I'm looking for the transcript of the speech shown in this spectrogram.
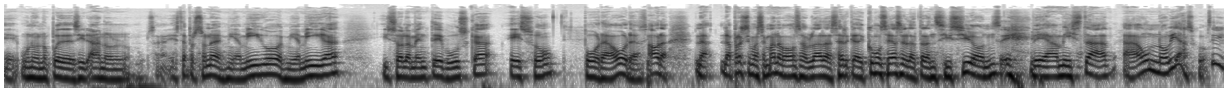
Eh, uno no puede decir, ah, no, no, no. O sea, esta persona es mi amigo, es mi amiga, y solamente busca eso por ahora. Ahora, la, la próxima semana vamos a hablar acerca de cómo se hace la transición Sí. de amistad a un noviazgo. Sí,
